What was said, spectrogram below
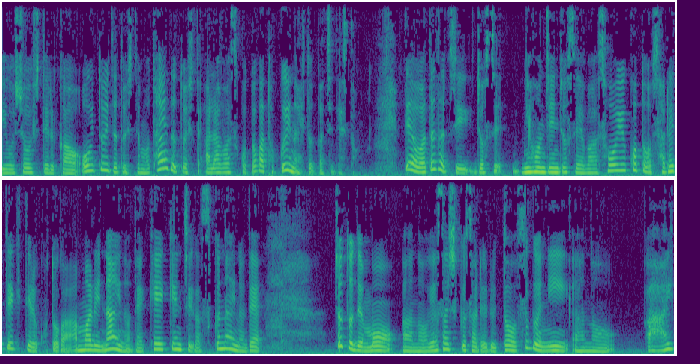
意を称しているかを置いといたとしても態度として表すことが得意な人たちですと。では私たち女性日本人女性はそういうことをされてきていることがあんまりないので経験値が少ないのでちょっとでもあの優しくされるとすぐにあの相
